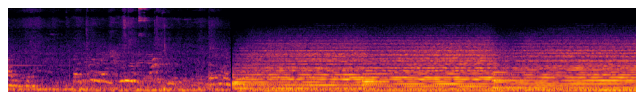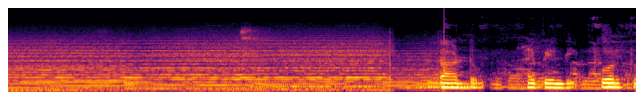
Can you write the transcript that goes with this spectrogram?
ప్లేస్ థర్డ్ అయిపోయింది ఫోర్త్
